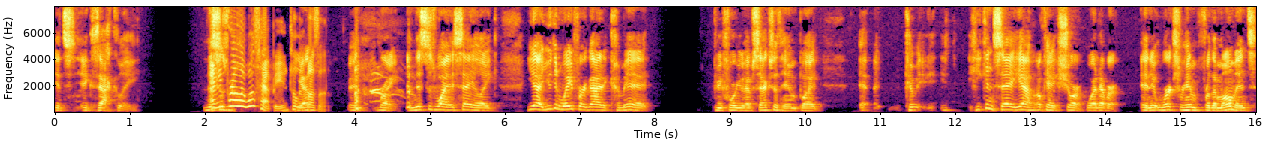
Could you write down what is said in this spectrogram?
It's exactly. and he probably was happy until Yep. he wasn't. and, right and this is why i say like yeah you can wait for a guy to commit before you have sex with him but uh, he can say yeah okay sure whatever and it works for him for the moment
